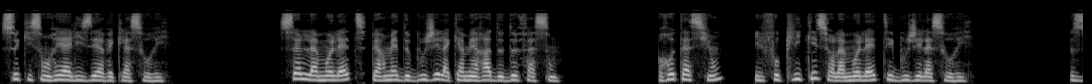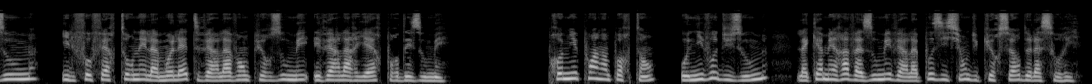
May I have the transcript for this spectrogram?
ceux qui sont réalisés avec la souris. Seule la molette permet de bouger la caméra de deux façons. Rotation, il faut cliquer sur la molette et bouger la souris. Zoom, il faut faire tourner la molette vers l'avant pour zoomer et vers l'arrière pour dézoomer. Premier point important, au niveau du zoom, la caméra va zoomer vers la position du curseur de la souris.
